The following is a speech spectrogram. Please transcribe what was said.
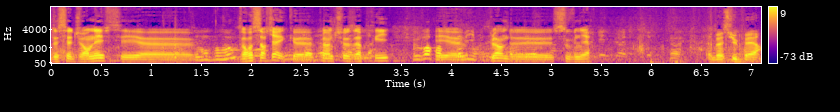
de cette journée, c'est euh, de ressortir avec euh, plein de choses apprises et euh, plein de souvenirs. Eh ben super.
